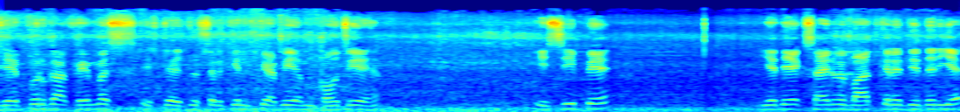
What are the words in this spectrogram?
जयपुर का फ़ेमस स्टेचू सर्किल पे अभी हम पहुँच गए हैं। इसी पे यदि एक साइड में बात करें तो इधर ये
